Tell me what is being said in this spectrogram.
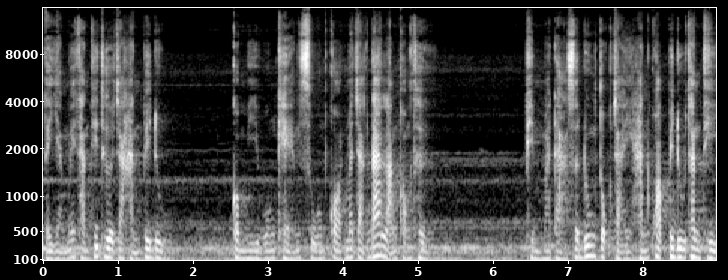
แต่ยังไม่ทันที่เธอจะหันไปดู ก็มีวงแขนสวมกอดมาจากด้านหลังของเธอ พิมมาดาสะดุ้งตกใจหันขวับไปดูทันที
